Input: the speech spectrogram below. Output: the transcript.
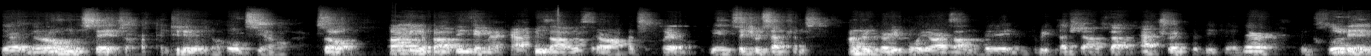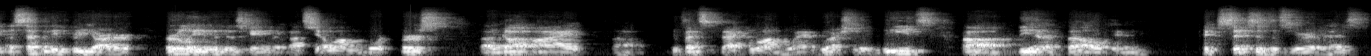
their their own mistakes are continuing to hold Seattle. So talking about DK Metcalf, he's obviously our offensive player. Gained six receptions, 134 yards on the day, and three touchdowns. Got a hat trick for DK there, including a 73 yarder early into this game that got Seattle on the board first. Uh, got by uh, defensive back DaRon Bland, who actually leads uh, the NFL in pick sixes this year and has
